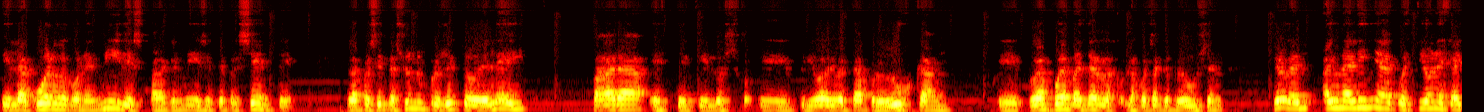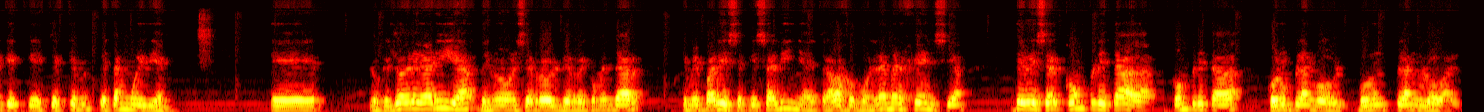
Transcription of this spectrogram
el acuerdo con el MIDES para que el MIDES esté presente, la presentación de un proyecto de ley para este, que los eh, privados de libertad produzcan, eh, puedan, puedan, vender las, cosas que producen. Creo que hay una línea de cuestiones que, hay que, que, están muy bien. Eh, lo que yo agregaría, de nuevo en ese rol de recomendar, que me parece que esa línea de trabajo con la emergencia debe ser completada, completada con un plan, con un plan global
